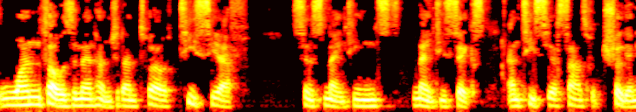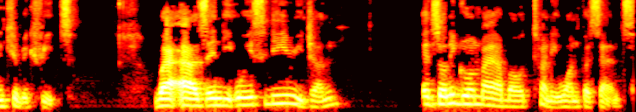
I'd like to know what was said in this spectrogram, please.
1,912 TCF since 1996, and TCF stands for trillion cubic feet. Whereas in the OECD region, it's only grown by about 21%.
